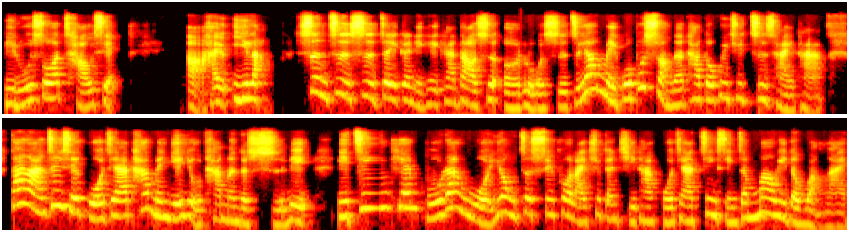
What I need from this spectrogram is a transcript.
比如说朝鲜啊，还有伊朗。甚至是这个，你可以看到是俄罗斯，只要美国不爽的，他都会去制裁他。当然，这些国家他们也有他们的实力。你今天不让我用这税货来去跟其他国家进行这贸易的往来，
